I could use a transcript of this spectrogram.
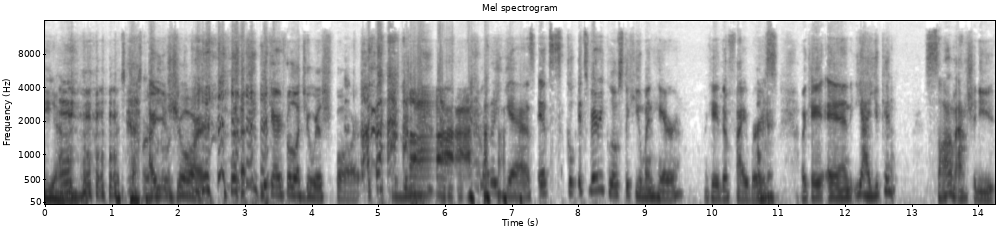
DM. Let's test it. Are you sure? Be careful what you wish for. Pero yes, it's it's very close to human hair. Okay, the fibers. Okay. Okay, and yeah, you can some actually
